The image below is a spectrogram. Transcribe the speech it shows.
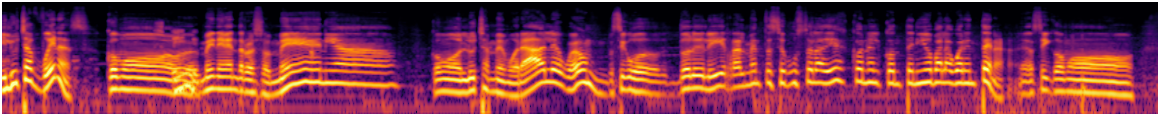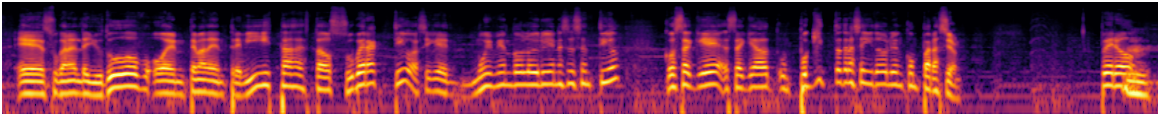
Y luchas buenas, como Sí. Main Event de WrestleMania, como luchas memorables, weón. Así como WWE realmente se puso la 10 con el contenido para la cuarentena. Así como en su canal de YouTube o en tema de entrevistas, ha estado súper activo. Así que muy bien WWE en ese sentido. Cosa que se ha quedado un poquito atrás de en comparación. Pero Mm.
